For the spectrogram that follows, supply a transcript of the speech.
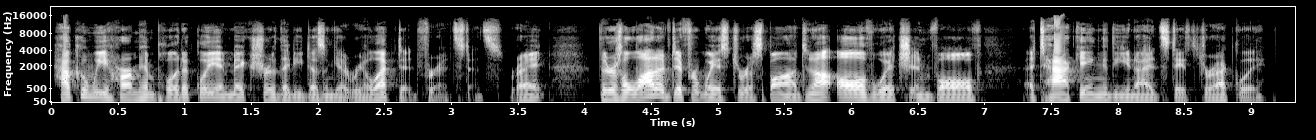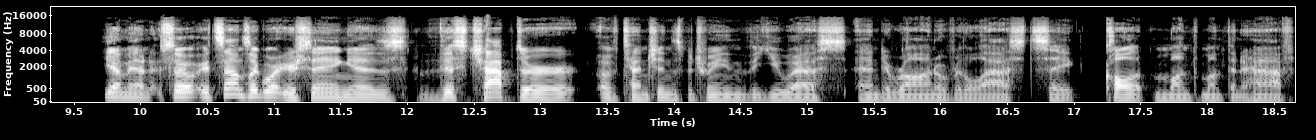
How can we harm him politically and make sure that he doesn't get reelected, for instance, right? There's a lot of different ways to respond, not all of which involve attacking the United States directly. Yeah, man. So it sounds like what you're saying is this chapter of tensions between the US and Iran over the last, say, call it month, month and a half,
